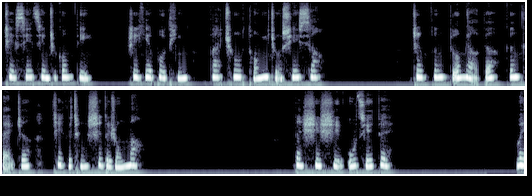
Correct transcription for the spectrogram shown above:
这些建筑工地日夜不停发出同一种喧嚣，争分夺秒的更改着这个城市的容貌。但世事无绝对。位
